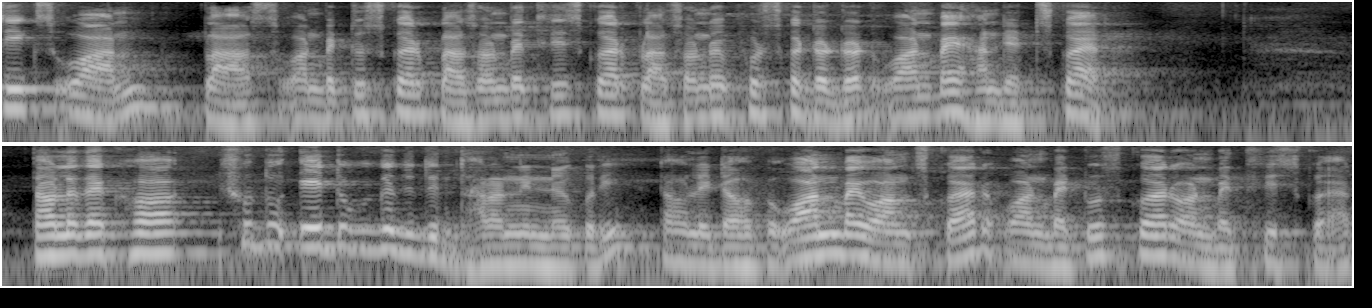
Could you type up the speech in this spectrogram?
six one plus one by two square plus one by three square plus one by four square dot dot one by hundred square তাহলে দেখো, শুধু এইটুকুকে যদি ধারা নির্ণয় করি, তাহলে এটা হবে one by one square one by two square one by three square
